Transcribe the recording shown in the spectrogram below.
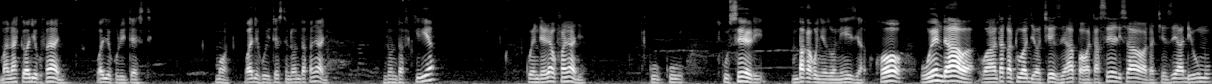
maana yake waje kufanyaje? Waje kulitest umeona? Waje kulitest ndo nitafanyaje? Ndo nitafikiria kuendelea kufanyaje? Ku, ku, kuseli mpaka kwenye zoni hizi hapa. Kwa hiyo huenda hawa wanataka tu waje wacheze hapa wataseli sawa watachezea hadi humu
